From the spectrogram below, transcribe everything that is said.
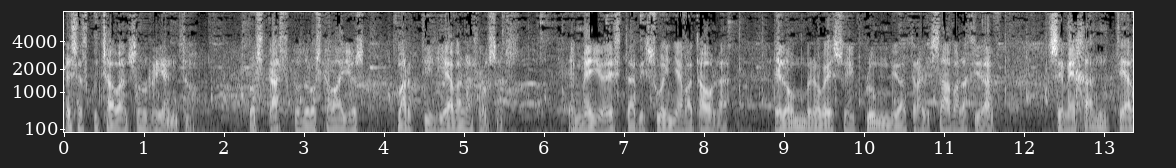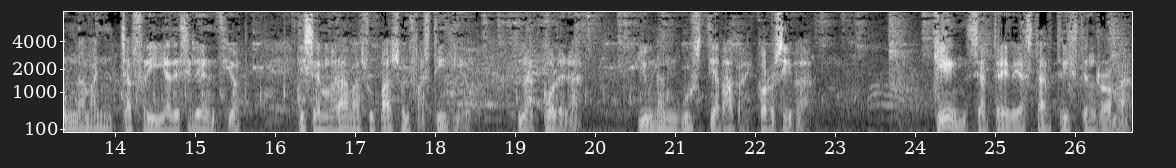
les escuchaban sonriendo. Los cascos de los caballos martilleaban las losas. En medio de esta risueña bataola, el hombre obeso y plumbio atravesaba la ciudad semejante a una mancha fría de silencio, y sembraba a su paso el fastidio, la cólera y una angustia vaga y corrosiva. ¿Quién se atreve a estar triste en Roma?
